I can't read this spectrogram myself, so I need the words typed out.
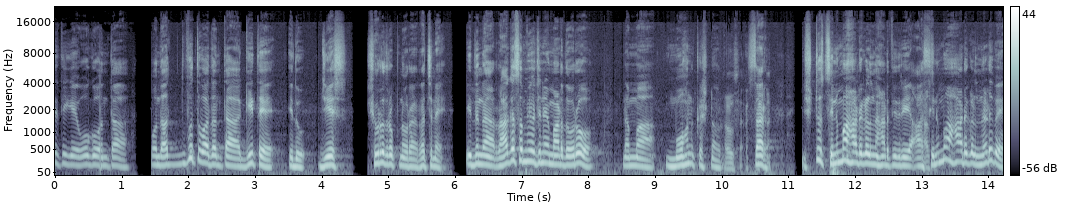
ಮನಸ್ಥಿತಿಗೆ ಹೋಗುವಂಥ ಒಂದು ಅದ್ಭುತವಾದಂಥ ಗೀತೆ ಇದು ಜಿ ಎಸ್ ಶಿವರುದ್ರಪ್ಪನವರ ರಚನೆ. ಇದನ್ನು ರಾಗ ಸಂಯೋಜನೆ ಮಾಡಿದವರು ನಮ್ಮ ಮೋಹನ್ ಕೃಷ್ಣ ಅವರು. ಸರ್. ಇಷ್ಟು ಸಿನಿಮಾ ಹಾಡುಗಳನ್ನ ಹಾಡ್ತಿದ್ರಿ. ಆ ಸಿನಿಮಾ ಹಾಡುಗಳ ನಡುವೆ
